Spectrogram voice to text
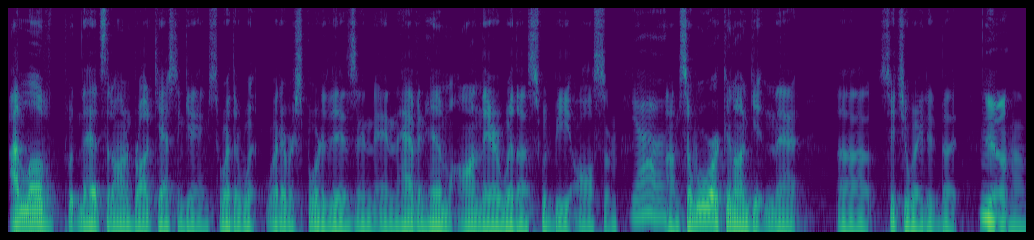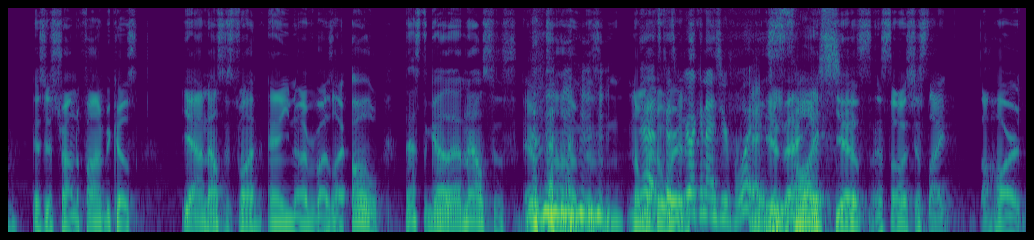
I love putting the headset on and broadcasting games, whether wh- whatever sport it is, and and having him on there with us would be awesome. Yeah. Um, so we're working on getting that uh situated, but yeah. um, It's just trying to find because yeah, announcing's fun, and you know everybody's like, oh, that's the guy that announces every time, just no yeah, matter because where we it is. recognize your voice. That Exactly. voice. Yes, and so it's just like a hard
